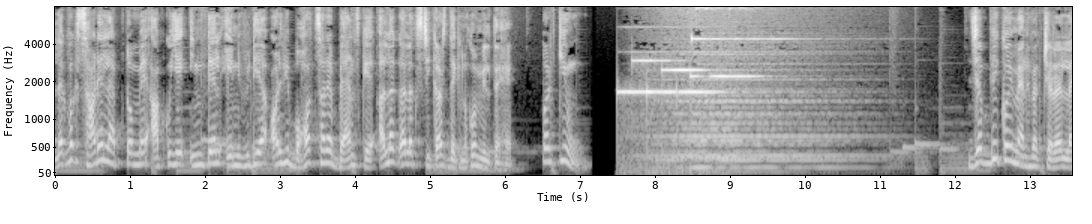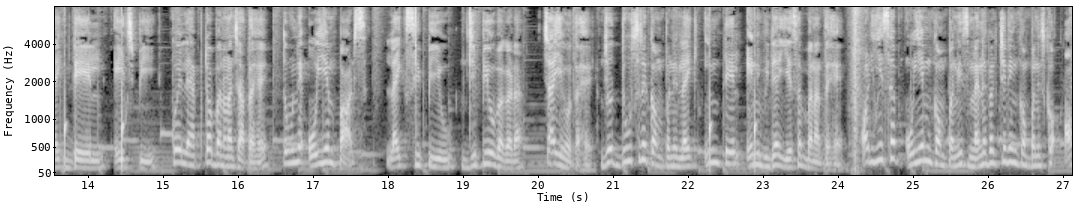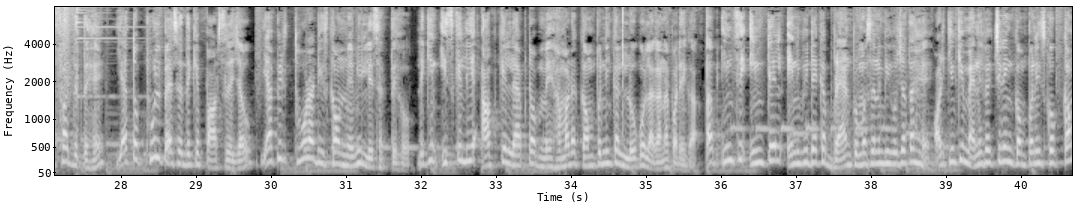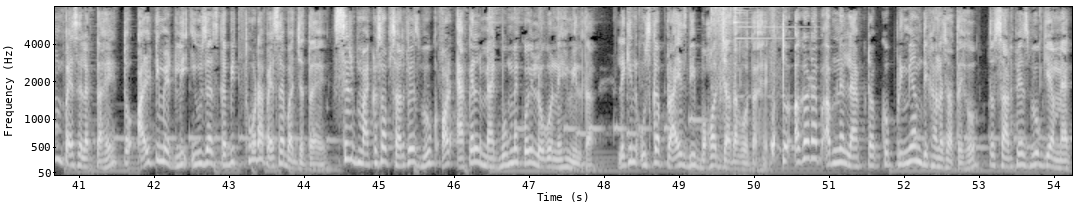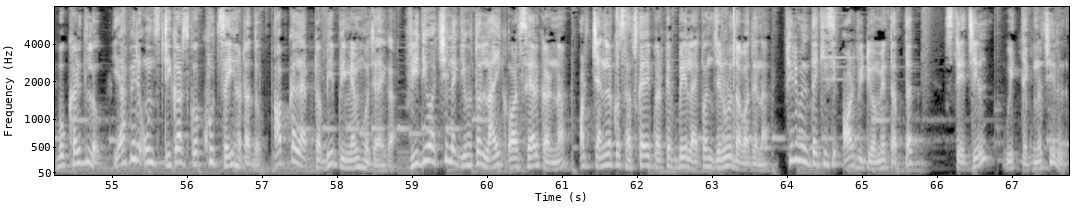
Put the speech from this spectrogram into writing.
लगभग सारे लैपटॉप में आपको ये इंटेल एनवीडिया और भी बहुत सारे ब्रांड्स के अलग अलग स्टिकर्स देखने को मिलते हैं। पर क्यों? जब भी कोई मैन्युफैक्चरर लाइक डेल एचपी कोई लैपटॉप बनाना चाहता है तो उन्हें OEM parts like CPU GPU वगैरह चाहिए होता है, जो दूसरे कंपनी लाइक इंटेल एनवीडिया ये सब बनाते हैं। और ये सब ओईएम कंपनीज़ मैन्युफैक्चरिंग कंपनीज़ को ऑफ़र देते हैं, या तो फुल पैसे देके पार्ट्स ले जाओ, या फिर थोड़ा डिस्काउंट में भी ले सकते हो। लेकिन इसके लिए आपके लैपटॉप में हमारा कंपनी का लोगो लगाना पड़ेगा। अब इनसे इंटेल एनवीडिया का ब्रांड प्रमोशन भी हो जाता है। और क्योंकि मैन्युफैक्चरिंग कंपनीज़ को कम पैसे लगता है तो अल्टीमेटली यूज़र्स का भी थोड़ा पैसा बच जाता है। सिर्फ़ माइक्रोसॉफ्ट सर्फेस बुक और एप्पल मैकबुक में कोई लोगो नहीं मिलता। लेकिन उसका प्राइस भी बहुत ज़्यादा होता है। तो अगर आप अपने लैपटॉप को प्रीमियम दिखाना चाहते हो तो सरफेस बुक या मैकबुक खरीद लो, या फिर उन स्टिकर्स को खुद से ही हटा दो। आपका लैपटॉप भी प्रीमियम हो जाएगा। वीडियो अच्छी लगी हो तो लाइक और शेयर करना और चैनल को सब्सक्राइब करके बेल आइकन ज़रूर दबा देना। फिर मिलते हैं किसी और वीडियो में, तब तक stay chill with Techno Chill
